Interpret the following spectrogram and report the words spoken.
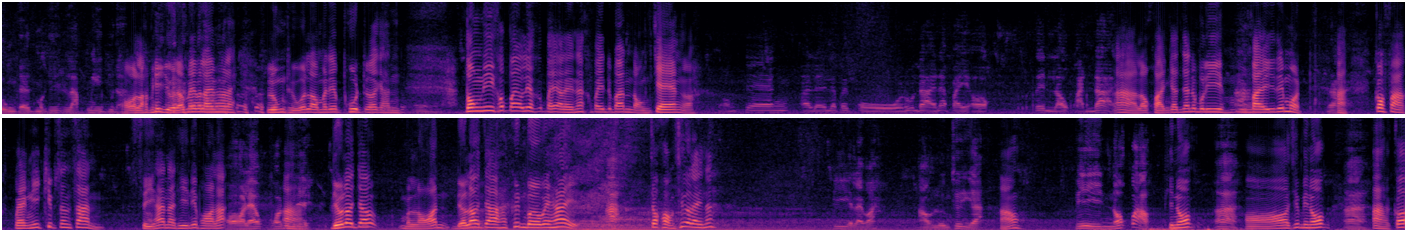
ลุงแกเมื่อกี้รับมีดอยู่นะ อ๋อ รับไม่อยู่แล้วไม่เป็นไรไม่เป็นไร ลุงถือว่าเราไม่ได้พูดแล้วกันเออตรงนี้เขาไปเรียกไปอะไรนะเขาไปบ้านหนองแจงเหรอ หนองแจงอะไรแล้วไปโผล่นู่นได้นะไปออก เส้นเราขวัญได้ อ่าเราขวัญกาญจนบุรีอ่าไปได้หมดได้ อะก็ฝากแปลงนี้คลิปสั้นๆสี่ห้านาทีนี่พอละพอแล้วพอดูอะดิเดี๋ยวเราจะมันร้อน เดี๋ยวเราจะขึ้นเบอร์ไว้ให้ อะเจ้าของชื่ออะไรนะ พี่อะไรวะเอาลืมชื่ออีกอะเอาพี่นกเปล่าพี่นก อ่าอ๋อชื่อพี่นก อ่าอะก็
